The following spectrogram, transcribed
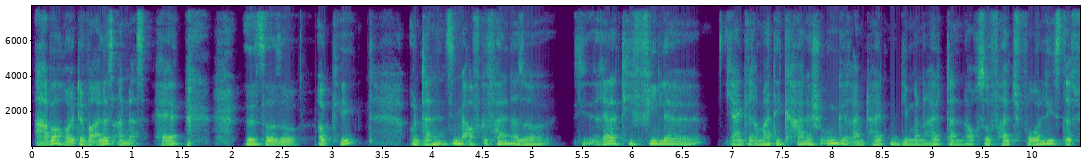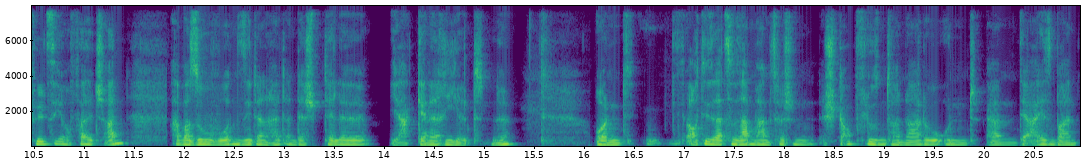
aber heute war alles anders. Hä? Das ist so, so, okay. Und dann sind mir aufgefallen, also relativ viele ja, grammatikalische Ungereimtheiten, die man halt dann auch so falsch vorliest. Das fühlt sich auch falsch an. Aber so wurden sie dann halt an der Stelle ja generiert. Ne? Und auch dieser Zusammenhang zwischen Staubflusentornado und ähm, der Eisenbahn,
